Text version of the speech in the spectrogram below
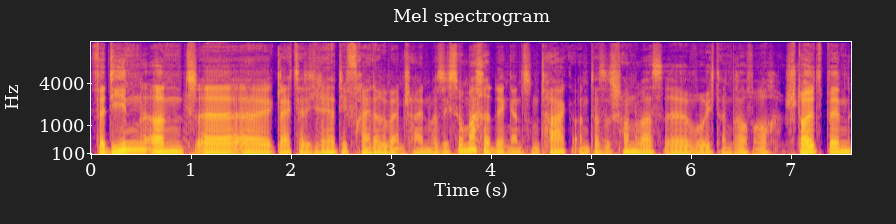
verdienen und äh, äh, gleichzeitig relativ frei darüber entscheiden, was ich so mache den ganzen Tag. Und das ist schon was, äh, wo ich dann drauf auch stolz bin.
